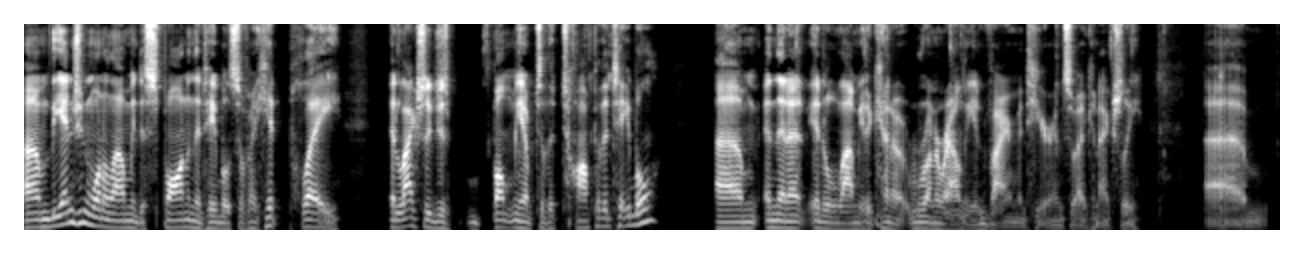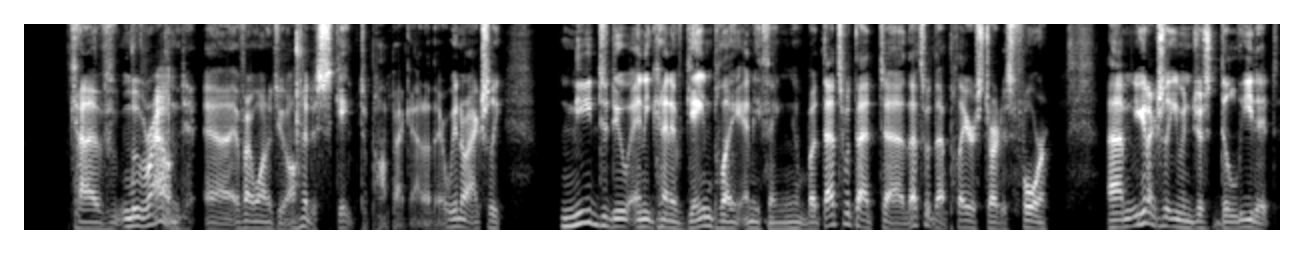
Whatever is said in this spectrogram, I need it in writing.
Um, the engine won't allow me to spawn in the table, so if I hit play, it'll actually just bump me up to the top of the table um, and then it, will allow me to kind of run around the environment here. And so I can actually um, kind of move around uh, if I wanted to. I'll hit escape to pop back out of there. We don't actually need to do any kind of gameplay anything, but that's what that uh, that's what that player start is for. Um, you can actually even just delete it.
